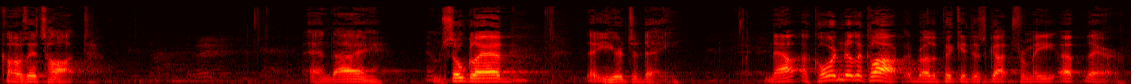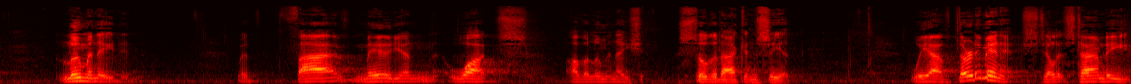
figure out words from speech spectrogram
Because it's hot. And I am so glad that you're here today. Now, according to the clock that Brother Pickett has got for me up there, illuminated with five million watts of illumination so that I can see it. We have 30 minutes till it's time to eat.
